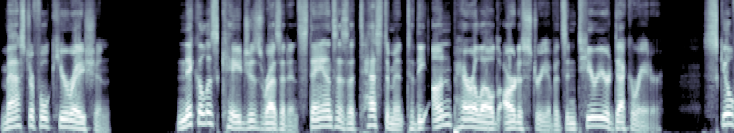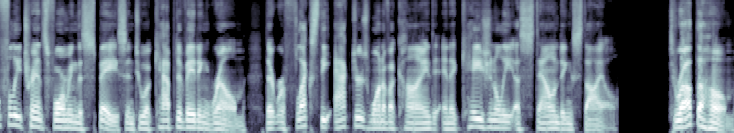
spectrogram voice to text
Masterful Curation Nicolas Cage's residence stands as a testament to the unparalleled artistry of its interior decorator, skillfully transforming the space into a captivating realm that reflects the actor's one-of-a-kind and occasionally astounding style. Throughout the home,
